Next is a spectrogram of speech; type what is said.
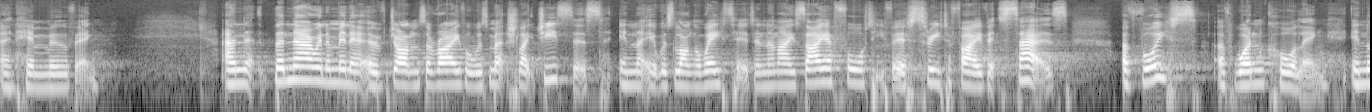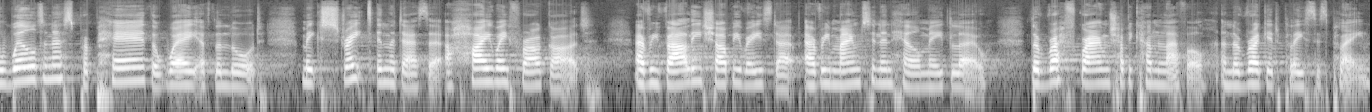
and him moving. And the now in a minute of John's arrival was much like Jesus in that it was long awaited. And in Isaiah 40, verse 3 to 5, it says, A voice of one calling, In the wilderness, prepare the way of the Lord. Make straight in the desert a highway for our God. Every valley shall be raised up, every mountain and hill made low. The rough ground shall become level, and the rugged places plain.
